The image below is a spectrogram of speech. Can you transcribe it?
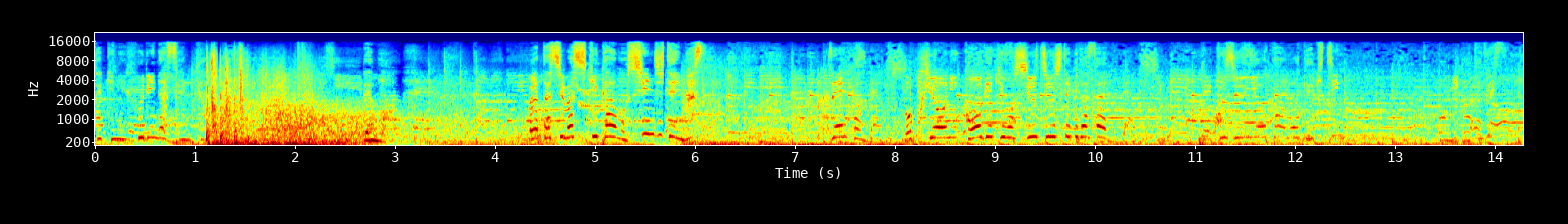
的に不利な戦況でも私は指揮官を信じています。全艦目標に攻撃を集中してください。敵巡洋艦を撃沈。お見事です。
